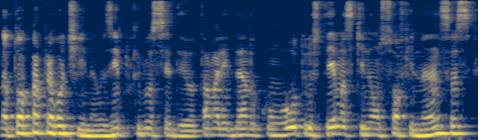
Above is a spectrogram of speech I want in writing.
da tua própria rotina, o exemplo que você deu. Eu estava lidando com outros temas que não só finanças,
